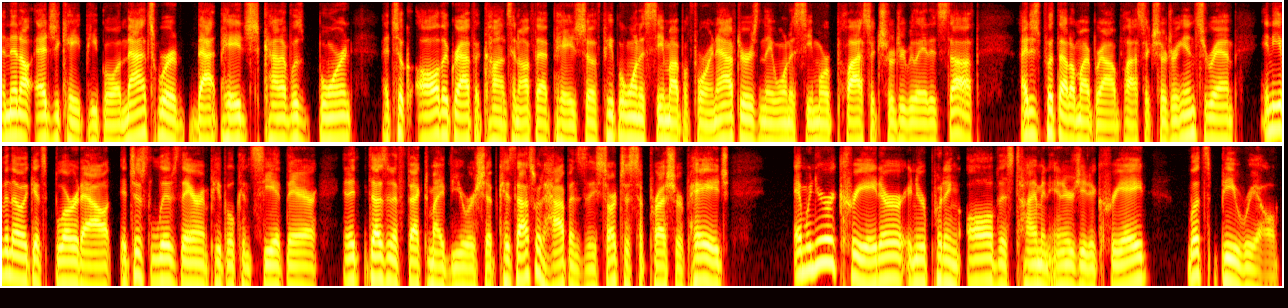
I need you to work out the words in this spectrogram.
and then I'll educate people. And that's where that page kind of was born. I took all the graphic content off that page. So if people want to see my before and afters and they want to see more plastic surgery related stuff, I just put that on my Brown Plastic Surgery Instagram. And even though it gets blurred out, it just lives there and people can see it there. And it doesn't affect my viewership because that's what happens. They start to suppress your page. And when you're a creator and you're putting all of this time and energy to create, let's be real.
